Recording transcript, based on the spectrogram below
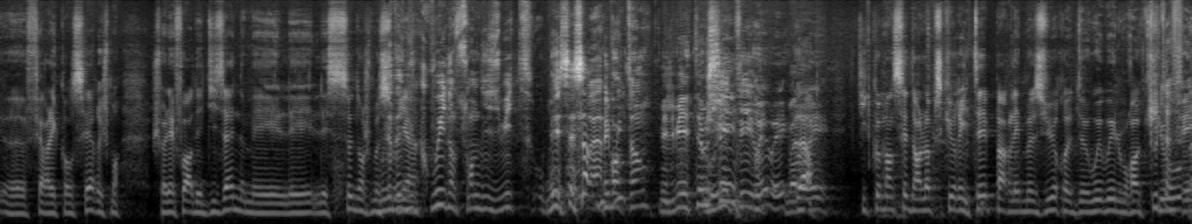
euh, faire les concerts. Et je, je, suis allé voir des dizaines, mais les, les ceux dont je me souviens. Vous avez du Queen en 78 Mais c'est ça, mais, mais, lui était aussi. Oui, oui, voilà. Qui commençait dans l'obscurité par les mesures de We Will Rock You. Tout à fait.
